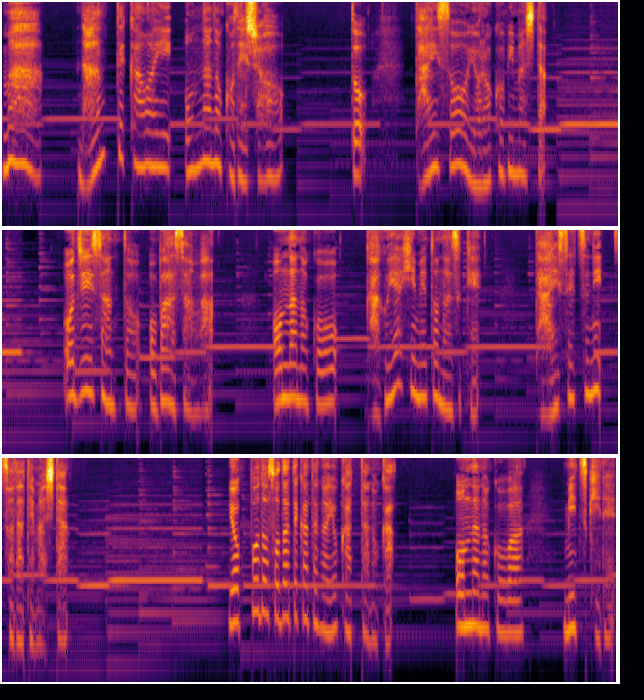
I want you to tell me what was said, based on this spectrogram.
まあなんてかわいい女の子でしょうと大層喜びました。おじいさんとおばあさんは女の子をかぐや姫と名付け大切に育てましたよっぽど育て方が良かったのか女の子は美月で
